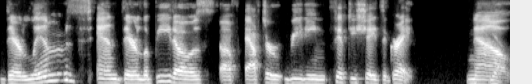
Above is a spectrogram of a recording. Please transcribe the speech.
their limbs and their libidos uh, after reading Fifty Shades of Grey. Now,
